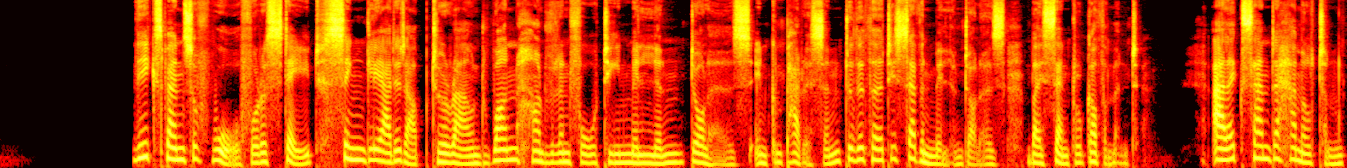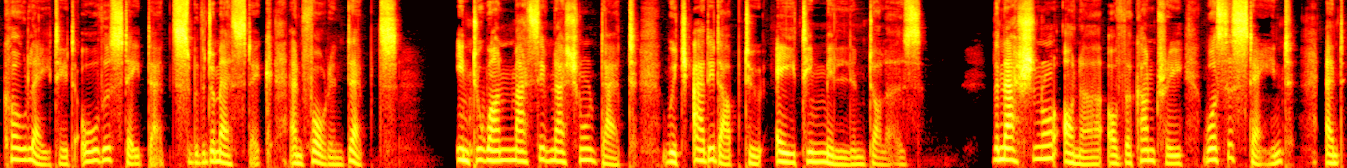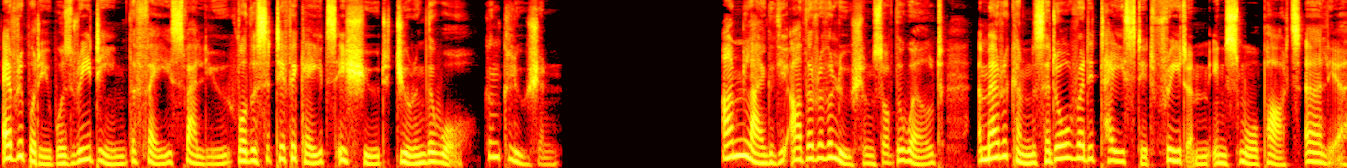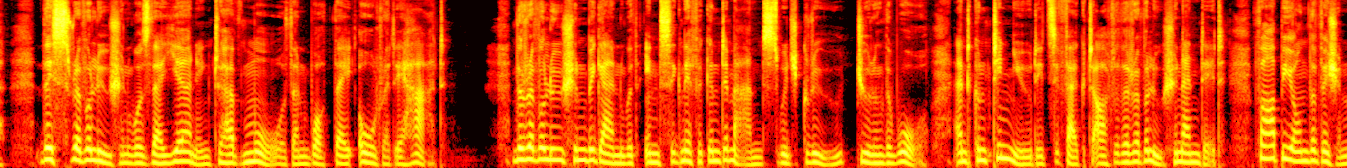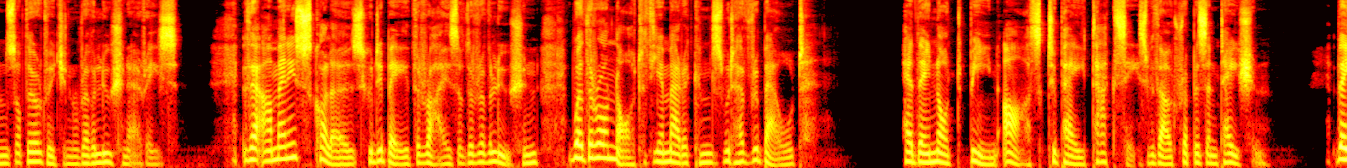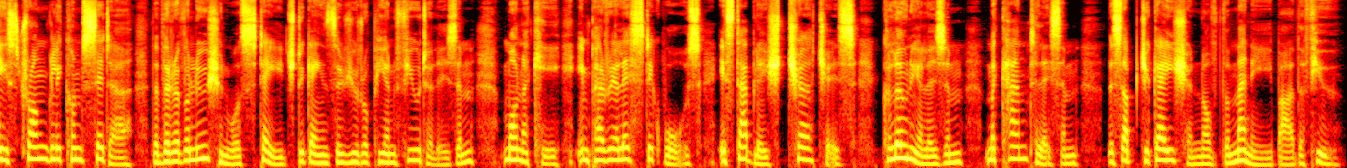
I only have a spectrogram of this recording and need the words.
The expense of war for a state singly added up to around $114 million in comparison to the $37 million by central government. Alexander Hamilton collated all the state debts with domestic and foreign debts into one massive national debt which added up to $80 million. The national honour of the country was sustained and everybody was redeemed the face value for the certificates issued during the war. Conclusion Unlike the other revolutions of the world, Americans had already tasted freedom in small parts earlier. This revolution was their yearning to have more than what they already had. The revolution began with insignificant demands which grew during the war and continued its effect after the revolution ended, far beyond the visions of the original revolutionaries. There are many scholars who debate the rise of the revolution, whether or not the Americans would have rebelled had they not been asked to pay taxes without representation. They strongly consider that the revolution was staged against the European feudalism, monarchy, imperialistic wars, established churches, colonialism, mercantilism, the subjugation of the many by the few.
